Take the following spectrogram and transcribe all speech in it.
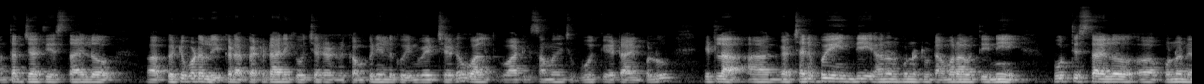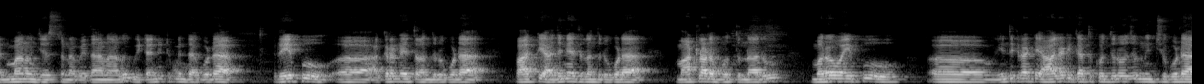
అంతర్జాతీయ స్థాయిలో పెట్టుబడులు ఇక్కడ పెట్టడానికి వచ్చేటటువంటి కంపెనీలకు ఇన్వైట్ చేయడం వాళ్ళకి వాటికి సంబంధించి భూ కేటాయింపులు ఇట్లా చనిపోయింది అని అనుకున్నటువంటి అమరావతిని పూర్తి స్థాయిలో పునర్నిర్మాణం చేస్తున్న విధానాలు వీటన్నిటి మీద కూడా రేపు అగ్రనేతలందరూ కూడా పార్టీ అధినేతలందరూ కూడా మాట్లాడబోతున్నారు. మరోవైపు ఎందుకంటే ఆల్రెడీ గత కొద్ది రోజుల నుంచి కూడా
